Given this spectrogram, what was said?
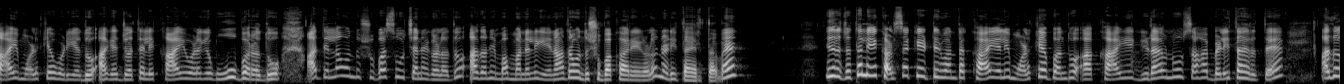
ಕಾಯಿ ಮೊಳಕೆ ಹೊಡೆಯೋದು ಹಾಗೆ ಜೊತೆಯಲ್ಲಿ ಕಾಯಿ ಒಳಗೆ ಹೂ ಬರೋದು, ಅದೆಲ್ಲ ಒಂದು ಶುಭ ಸೂಚನೆಗಳದು. ಅದು ನಿಮ್ಮ ಮನೇಲಿ ಏನಾದರೂ ಒಂದು ಶುಭ ಕಾರ್ಯಗಳು ನಡೀತಾ ಇರ್ತವೆ. ಇದರ ಜೊತೆಲಿ ಕಳಸಕ್ಕೆ ಇಟ್ಟಿರುವಂಥ ಕಾಯಲ್ಲಿ ಮೊಳಕೆ ಬಂದು ಆ ಕಾಯಿ ಗಿಡವೂ ಸಹ ಬೆಳೀತಾ ಇರುತ್ತೆ. ಅದು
